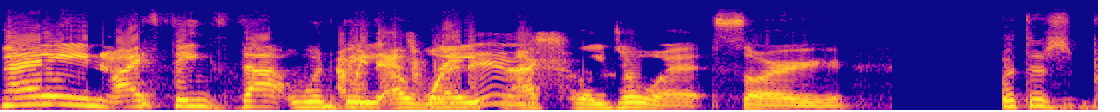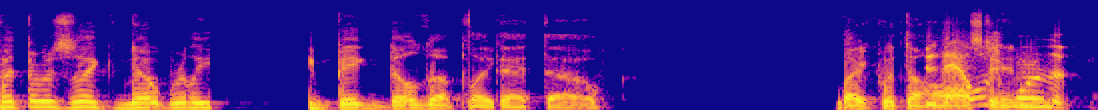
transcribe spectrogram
vein, I think that would I mean, be a way to actually do it. So but there's but there was like no really big buildup like that though. Like with the Dude, that was Austin, one of the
